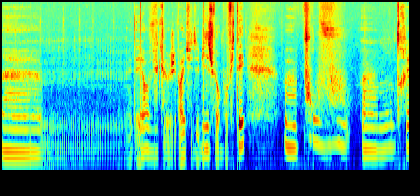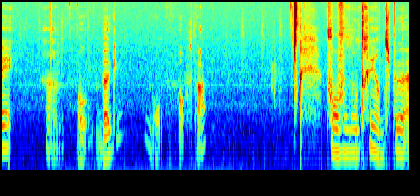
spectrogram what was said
Et d'ailleurs, vu que j'ai parlé de Fils de Beast, je vais en profiter pour vous montrer un oh, bug. Bon, bon c'est pas. Pour vous montrer un petit peu, euh,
